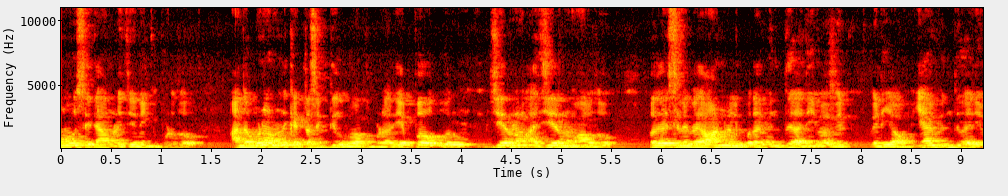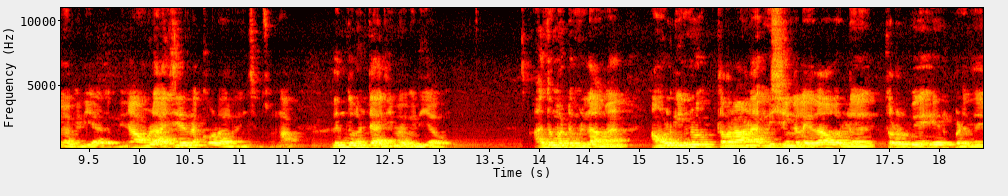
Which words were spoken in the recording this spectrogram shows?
உணவு சரியான முறையில் ஜீரணிக்கப்படுதோ அந்த உணவு வந்து கெட்ட சக்தி உருவாக்கப்படாது. எப்போ ஒரு ஜீரணம் அஜீரணம் ஆகுதோ அதே சில பேர் ஆண்களுக்கு பார்த்தா விந்து அதிகமாக வெ வெளியாகும். ஏன் விந்து அதிகமாக வெளியாது அப்படின்னா அவங்களோட அஜீரண கோளாறு இருந்துச்சுன்னு சொன்னால் விந்து வந்துட்டு அதிகமாக வெளியாகும். அது மட்டும் இல்லாமல் அவங்களுக்கு இன்னும் தவறான விஷயங்கள் ஏதாவது ஒரு தொடர்பு ஏற்படுது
